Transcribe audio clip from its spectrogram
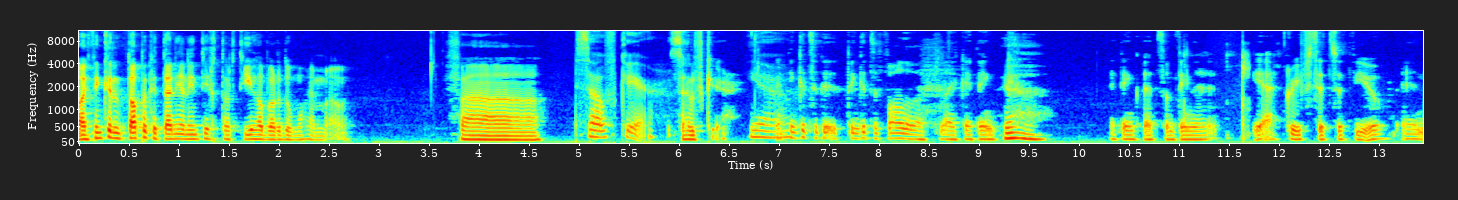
اي ثينك التوبيك التانية اللي انت اخترتيها برضو مهمة قوي ف Self care. self care I Yeah. think it's a good. I think it's a follow up. Like I think. yeah I think that's something that yeah, grief sits with you, and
